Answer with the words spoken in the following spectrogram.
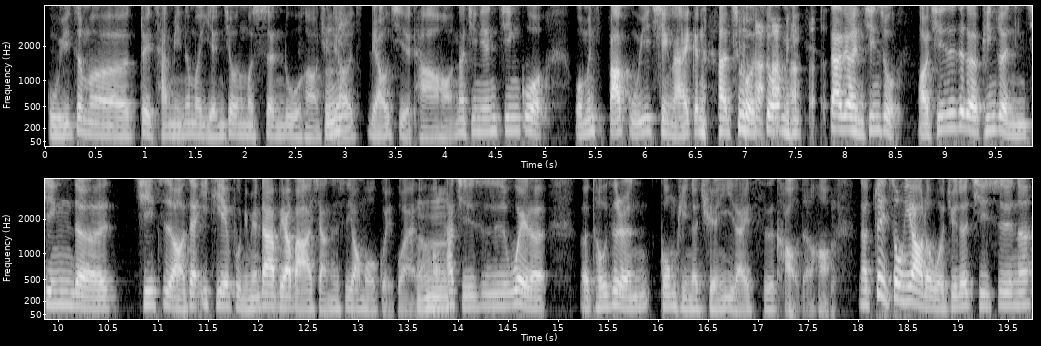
股鱼这么对产品那么研究那么深入哈，去了了解它哈。那今天经过我们把古鱼请来跟他做说明，大家很清楚啊。其实这个平准金的机制啊，在 ETF 里面，大家不要把它想成是妖魔鬼怪了哈。它其实是为了呃投资人公平的权益来思考的哈。那最重要的，我觉得其实呢，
